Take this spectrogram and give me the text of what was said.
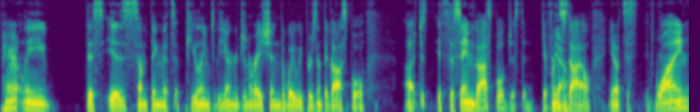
apparently this is something that's appealing to the younger generation. The way we present the gospel, uh, just it's the same gospel, just a different Yeah. style. You know, it's it's wine,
